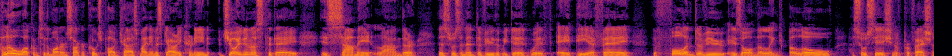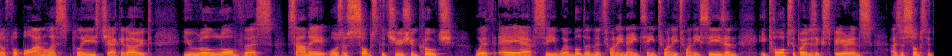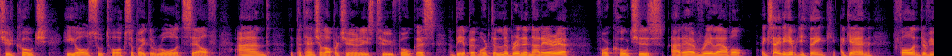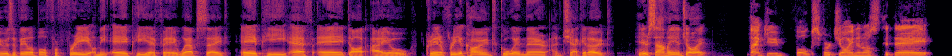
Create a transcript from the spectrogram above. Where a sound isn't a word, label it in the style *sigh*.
Hello, welcome to the Modern Soccer Coach Podcast. My name is Gary Curneen. Joining us today is Sammy Lander. This was an interview that we did with APFA. The full interview is on the link below. Association of Professional Football Analysts. Please check it out. You will love this. Sammy was a substitution coach with AFC Wimbledon the 2019 2020 season. He talks about his experience as a substitute coach. He also talks about the role itself and the potential opportunities to focus and be a bit more deliberate in that area for coaches at every level. Excited to hear what you think. Again, full interview is available for free on the APFA website, apfa.io. Create a free account, go in there and check it out. Here's Sammy, enjoy. Thank you, folks, for joining us today.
